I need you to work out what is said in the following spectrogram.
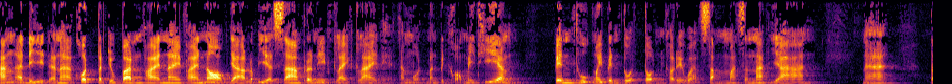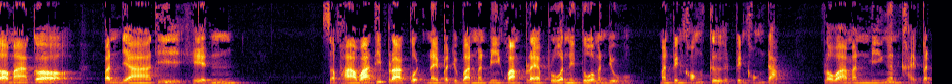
ทั้งอดีต อนาคต ปัจจุบันภายในภายนอกยาวละเอียดซามประณีตไกลๆเนี่ยทั้งหมดมันเป็นของไม่เที่ยง เป็นทุกข์ไม่เป็นตัวตนเขาเรียกว่า สัมมัสนญาณนะต่อมาก็ปัญญาที่เห็นสภาวะที่ปรากฏในปัจจุบันมันมีความแปรปรวนในตัวมันอยู่ มันเป็นของเกิดเป็นของดับ เพราะว่ามันมีเงื่อนไขปัจ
